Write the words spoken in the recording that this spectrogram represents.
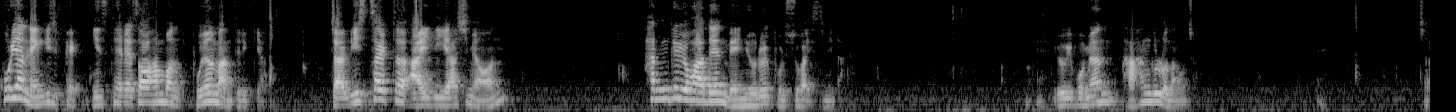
코리안 랭귀지 팩 인스텔해서 한번 보여만 드릴게요. 자, 리스타트 아이디 하시면 한글화된 메뉴를 볼 수가 있습니다. 네, 여기 보면 다 한글로 나오죠. 네. 자,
